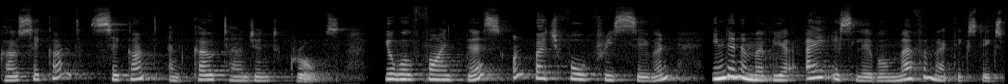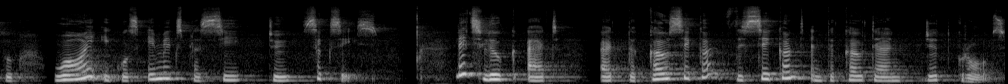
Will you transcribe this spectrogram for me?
cosecant, secant and cotangent graphs. You will find this on page 437 in the Namibia AS level mathematics textbook y equals mx plus c to success. Let's look at, at the cosecant, the secant and the cotangent graphs.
